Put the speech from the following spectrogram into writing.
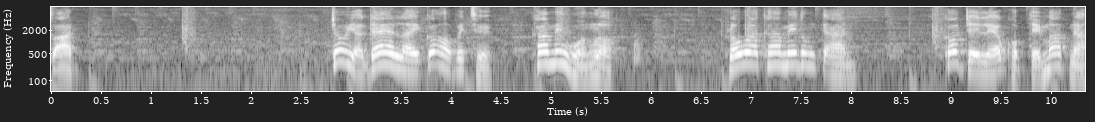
ศาลเจ้าอยากได้อะไรก็เอาไปเถอะข้าไม่หวงหรอก เพราะว่าข้าไม่ต้องการ เข้าใจแล้วขอบใจมากนะ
